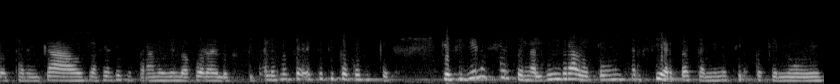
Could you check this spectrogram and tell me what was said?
va a estar en caos, la gente se estará moviendo afuera de los hospitales, no sé, este tipo de cosas que, que si bien es cierto en algún grado pueden ser ciertas, también es cierto que no es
